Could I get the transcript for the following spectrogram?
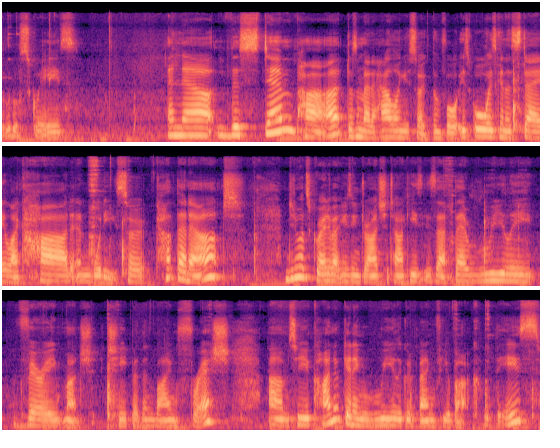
A little squeeze. And now the stem part, doesn't matter how long you soak them for, is always gonna stay like hard and woody. So cut that out. And do you know what's great about using dried shiitakes is that they're really very much cheaper than buying fresh. Um, so you're kind of getting really good bang for your buck with these.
